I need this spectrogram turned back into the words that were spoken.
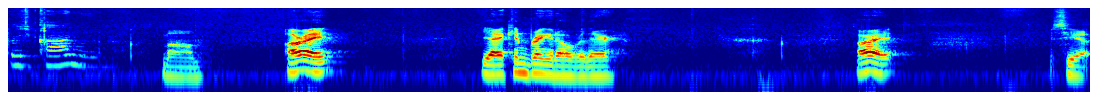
Who's calling you? Mom. All right. Yeah, I can bring it over there. All right. See ya.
